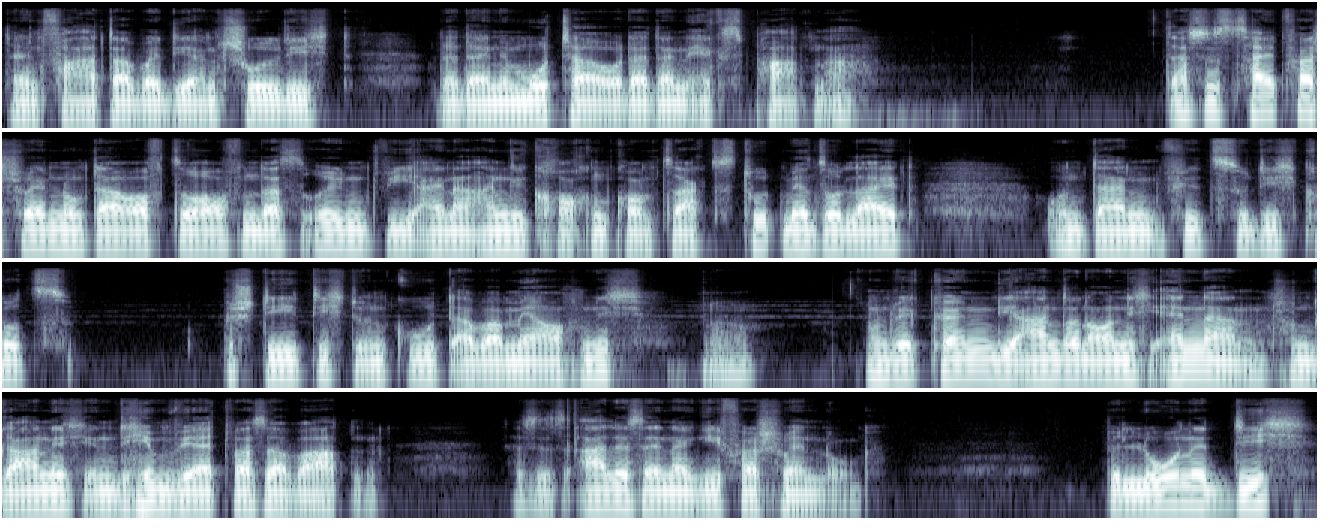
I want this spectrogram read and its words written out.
dein Vater bei dir entschuldigt oder deine Mutter oder dein Ex-Partner. Das ist Zeitverschwendung, darauf zu hoffen, dass irgendwie einer angekrochen kommt, sagt, es tut mir so leid, und dann fühlst du dich kurz bestätigt und gut, aber mehr auch nicht. Ne? Und wir können die anderen auch nicht ändern, schon gar nicht, indem wir etwas erwarten. Das ist alles Energieverschwendung. Belohne dich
